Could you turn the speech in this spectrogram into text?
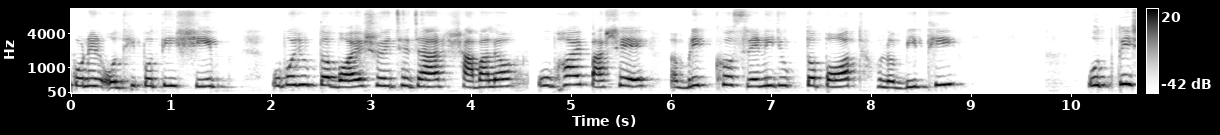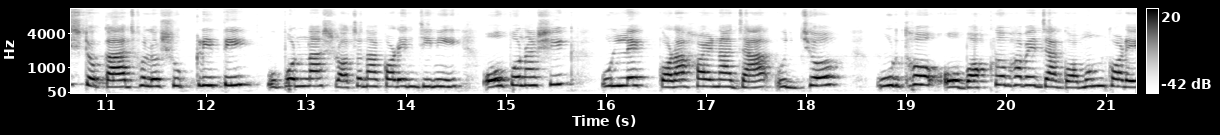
কোণের অধিপতি শিব, উপযুক্ত বয়স হয়েছে যার সাবালক, উভয় পাশে বৃক্ষ শ্রেণীযুক্ত পথ হলো বিথি উৎকৃষ্ট কাজ হলো সুকৃতি, উপন্যাস রচনা করেন যিনি ঔপন্যাসিক, উল্লেখ করা হয় না যা উজ্জ ঊর্ধ্ব ও বক্রভাবে যা গমন করে,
